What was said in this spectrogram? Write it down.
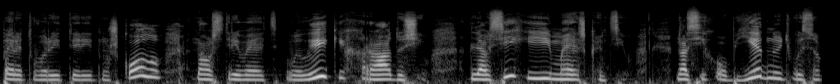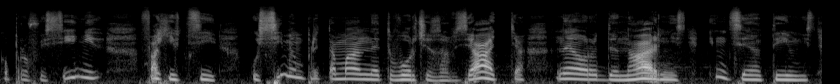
перетворити рідну школу на острівець великих радощів для всіх її мешканців. Нас їх об'єднують високопрофесійні фахівці. Усім їм притаманне творче завзяття, неординарність, ініціативність,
